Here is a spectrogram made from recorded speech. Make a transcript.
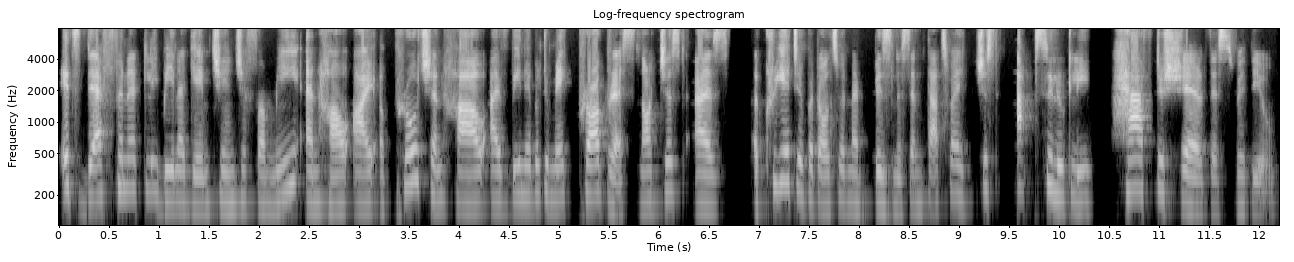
it's definitely been a game changer for me and how I approach and how I've been able to make progress, not just as a creative, but also in my business. And that's why I just absolutely have to share this with you.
